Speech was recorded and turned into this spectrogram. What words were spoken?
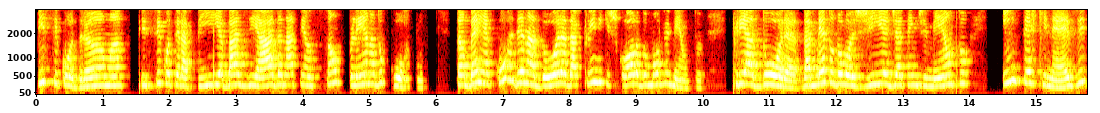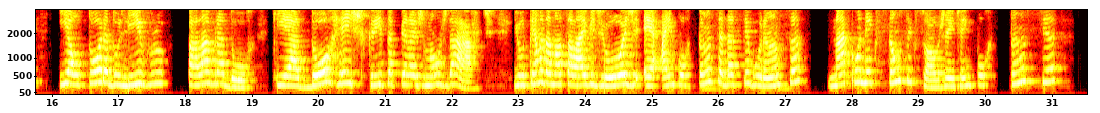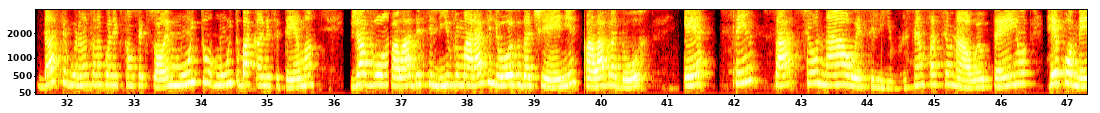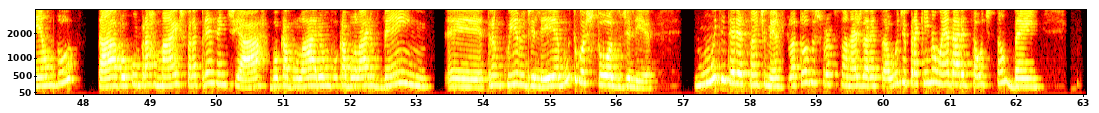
psicodrama, psicoterapia baseada na atenção plena do corpo. Também é coordenadora da Clínica Escola do Movimento, criadora da metodologia de atendimento interkinese e autora do livro Palavrador, que é a dor reescrita pelas mãos da arte. E o tema da nossa live de hoje é a importância da segurança na conexão sexual. Gente, a importância da segurança na conexão sexual. É muito, muito bacana esse tema. Já vou falar desse livro maravilhoso da Tiene, Palavra Dor. É sensacional esse livro, sensacional. Eu tenho, recomendo, tá? Vou comprar mais para presentear. Vocabulário é um vocabulário bem é, tranquilo de ler, muito gostoso de ler muito interessante mesmo para todos os profissionais da área de saúde e para quem não é da área de saúde também.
